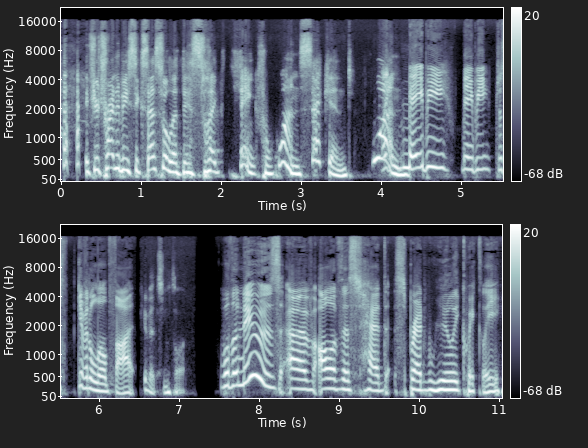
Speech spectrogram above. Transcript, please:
if you're trying to be successful at this, like, think for one second. One, like maybe, maybe just give it a little thought. Give it some thought. Well, the news of all of this had spread really quickly.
